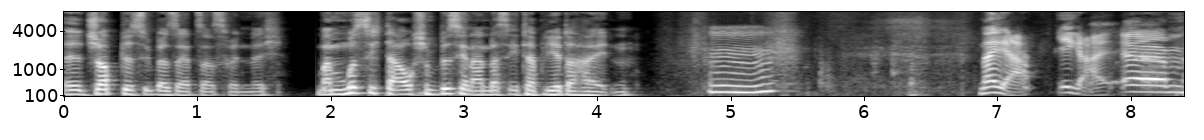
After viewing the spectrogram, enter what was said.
äh, Job des Übersetzers, finde ich. Man muss sich da auch schon ein bisschen an das Etablierte halten. Mhm. Naja, egal. Ähm,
